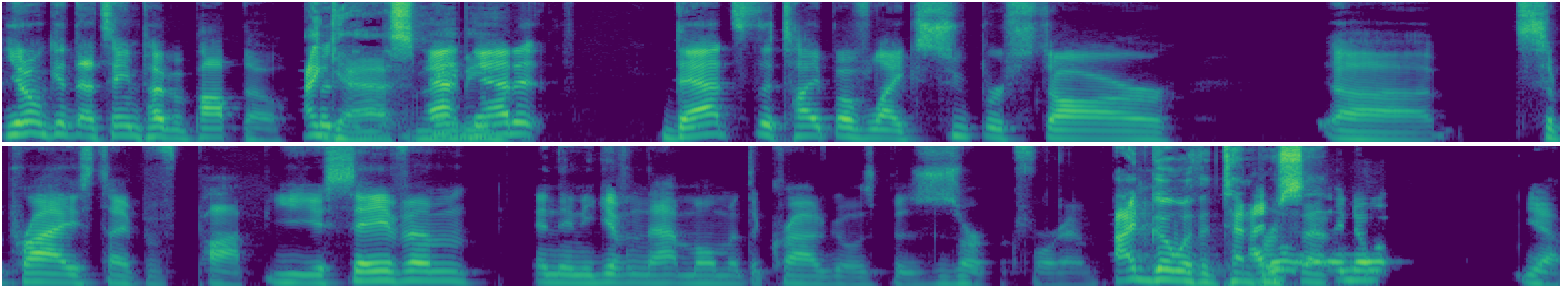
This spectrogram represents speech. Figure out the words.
you don't get that same type of pop though. I But guess, that, maybe. that it, that's the type of like superstar uh surprise type of pop. You, you save him and then you give him that moment, the crowd goes berserk for him. I'd go with a 10%. don't really know. Yeah,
